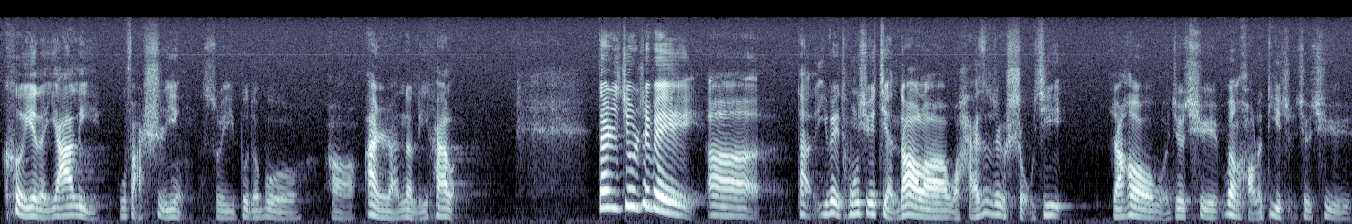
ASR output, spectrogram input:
课业的压力无法适应，所以不得不啊黯然的离开了。但是就是这位呃，他一位同学捡到了我孩子这个手机，然后我就去问好了地址，就去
